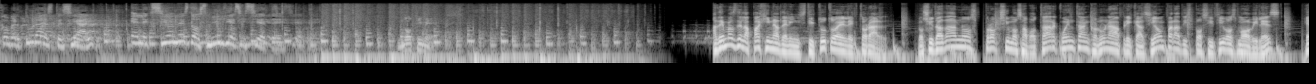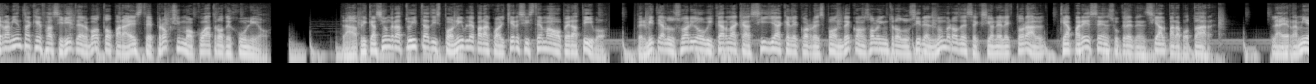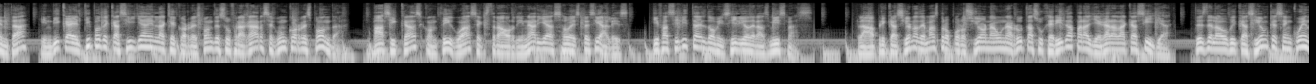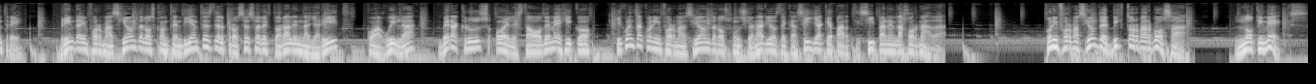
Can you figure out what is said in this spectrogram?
Cobertura especial Elecciones 2017. Notimex. Además de la página del Instituto Electoral, los ciudadanos próximos a votar cuentan con una aplicación para dispositivos móviles, herramienta que facilita el voto para este próximo 4 de junio. La aplicación gratuita disponible para cualquier sistema operativo permite al usuario ubicar la casilla que le corresponde con solo introducir el número de sección electoral que aparece en su credencial para votar. La herramienta indica el tipo de casilla en la que corresponde sufragar según corresponda, básicas, contiguas, extraordinarias o especiales, y facilita el domicilio de las mismas. La aplicación además proporciona una ruta sugerida para llegar a la casilla, desde la ubicación que se encuentre, Brinda información de los contendientes del proceso electoral en Nayarit, Coahuila, Veracruz o el Estado de México y cuenta con información de los funcionarios de casilla que participan en la jornada. Con información de Víctor Barbosa, Notimex.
